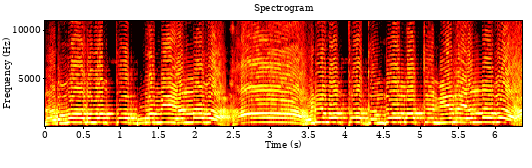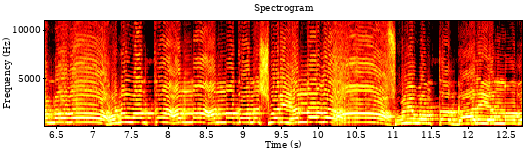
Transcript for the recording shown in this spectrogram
ನಡೆದಾಡುವಂತ ಭೂಮಿ ಎನ್ನದ ಹಾ ಕುಡಿಯುವಂತ ಗಂಗಾ ಮಾತೆ ನೀರು ಎನ್ನದ ಅನ್ನೋದ ಉಣುವಂತ ಅನ್ನ ಅನ್ನದಾನೇಶ್ವರಿ ಎನ್ನದ ಸುಳಿಯುವಂತ ಗಾಳಿ ಎನ್ನದ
